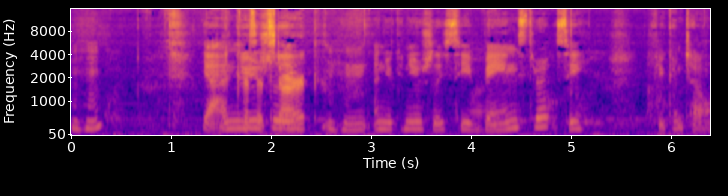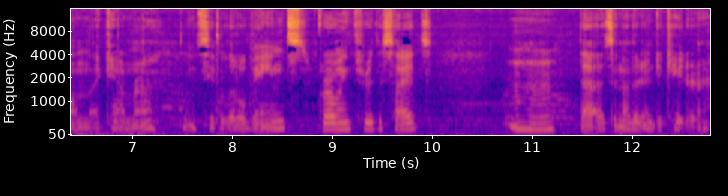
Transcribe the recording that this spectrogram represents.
Mm-hmm. Yeah, and Because usually, it's dark? Mm-hmm, and you can usually see veins through it. See, if you can tell on the camera, you can see the little veins growing through the sides. Mm-hmm. That is another indicator.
